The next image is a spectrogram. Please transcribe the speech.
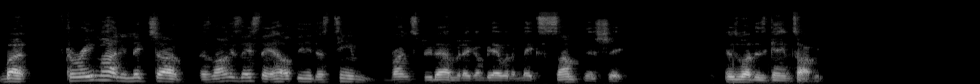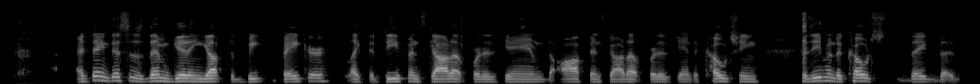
But Kareem Hunt and Nick Chubb, as long as they stay healthy, this team runs through them and they're going to be able to make something shake. Is what this game taught me. I think this is them getting up to beat Baker. Like the defense got up for this game, the offense got up for this game, the coaching, because even the coach, they the,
